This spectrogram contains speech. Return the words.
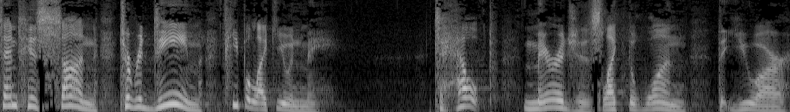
sent His Son to redeem people like you and me, to help marriages like the one that you are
